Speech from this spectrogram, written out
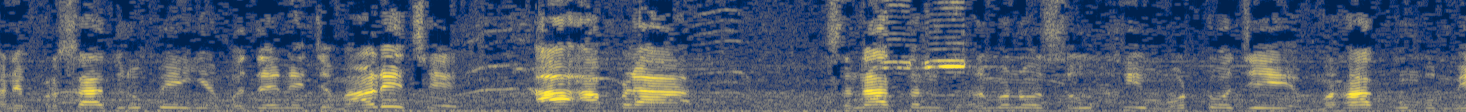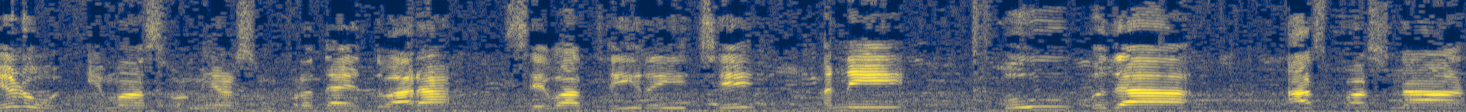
અને પ્રસાદ રૂપે અહીંયા બધાને જમાડે છે. આ આપણા સનાતન ધર્મનો સૌથી મોટો જે મહાકુંભ મેળો એમાં સ્વામિનારાયણ સંપ્રદાય દ્વારા સેવા થઈ રહી છે. અને બહુ બધા આસપાસના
